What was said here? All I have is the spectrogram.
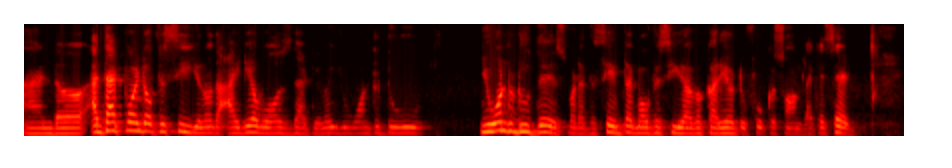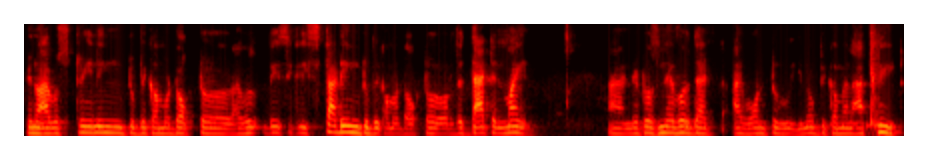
And uh, at that point, obviously, you know, the idea was that you know you want to do you want to do this but at the same time obviously you have a career to focus on like i said you know i was training to become a doctor. I was basically studying to become a doctor or with that in mind. And it was never that i want to you know become an athlete.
